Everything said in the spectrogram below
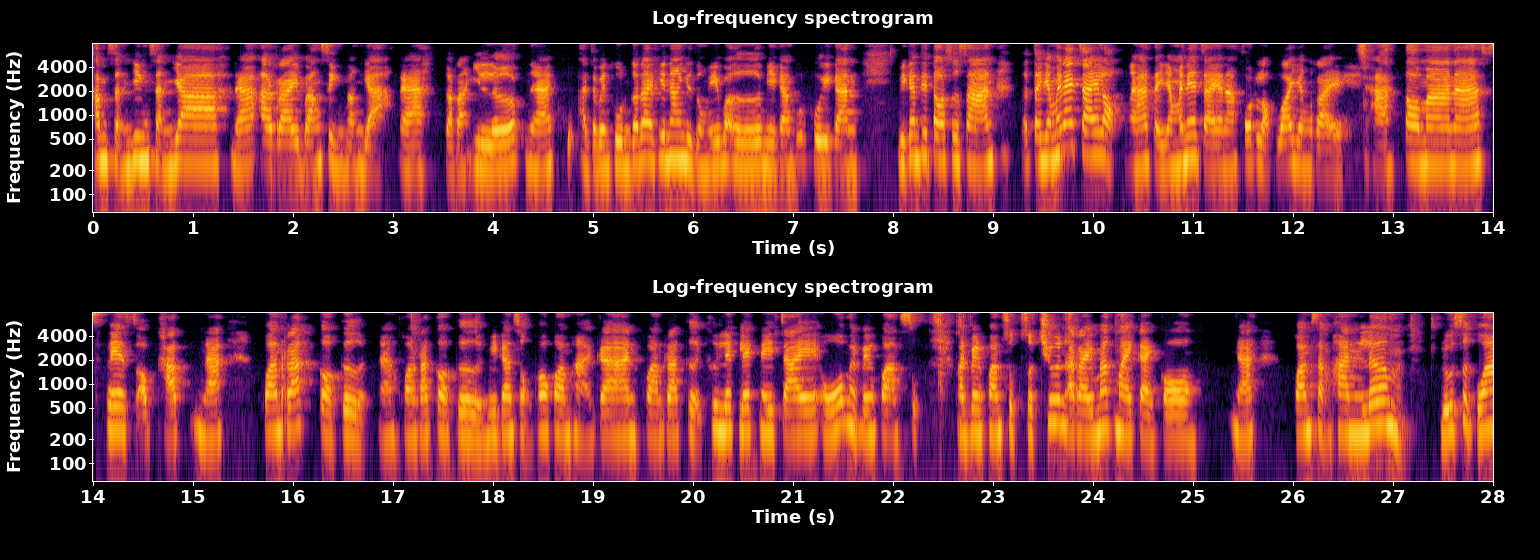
คำสัญญิงสัญญานะอะไรบางสิ่งบางอย่างนะกำลังอินเลิฟนะอาจจะเป็นคุณก็ได้ที่นั่งอยู่ตรงนี้ว่าเออมีการพูดคุยกัน มีการติดต่อสื่อสาร แต่ยังไม่แน่ใจหรอกนะแต่ยังไม่แน่ใจอนาคตหรอกว่าอย่างไรนะคะต่อมานะ Space of Cup นะ ความรักก่อเกิดนะความรักก่อเกิด มีการส่งข้อความหากันความรักเกิดขึ้นเล็ก ๆ ในใจ โอ้มันเป็นความสุข มันเป็นความสุขสดชื่นอะไรมากมายไก่กองนะความสัมพันธ์เริ่มรู้สึกว่า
